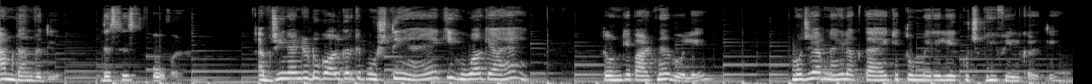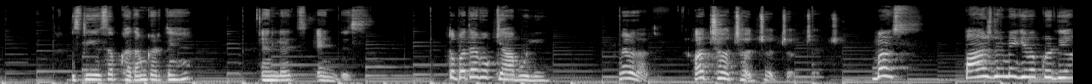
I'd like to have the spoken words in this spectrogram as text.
I am done with you this is over अब जी नाइनटी टू कॉल करके पूछती हैं कि हुआ क्या है? तो उनके पार्टनर बोले, मुझे अब नहीं लगता है कि तुम मेरे लिए कुछ भी फील करती हो। इसलिए ये सब खत्म करते हैं। एंड लेट्स एंड दिस तो पता है वो क्या बोली? मैं बताती अच्छा अच्छा अच्छा अच्छा अच्छा अच्छा। बस, पाँच दिन में गिव अप कर दिया।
